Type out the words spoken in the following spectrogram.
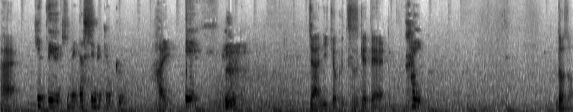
はい。決意を決めた詩の曲。はい。でうん。じゃあ2曲続けて。はい。どうぞ。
